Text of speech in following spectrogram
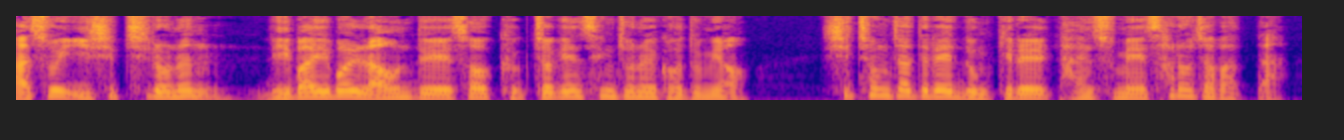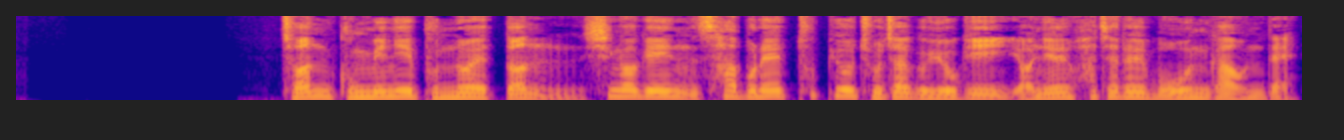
가수 27호는 리바이벌 라운드에서 극적인 생존을 거두며 시청자들의 눈길을 단숨에 사로잡았다. 전 국민이 분노했던 싱어게인 4분의 투표 조작 의혹이 연일 화제를 모은 가운데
